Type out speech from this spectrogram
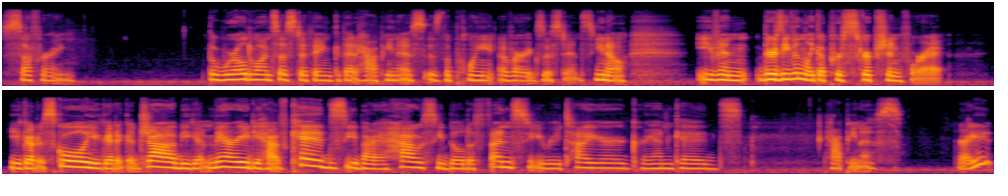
suffering. The world wants us to think that happiness is the point of our existence. You know, even there's even like a prescription for it. You go to school, you get a good job, you get married, you have kids, you buy a house, you build a fence, you retire, grandkids. Happiness, right?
